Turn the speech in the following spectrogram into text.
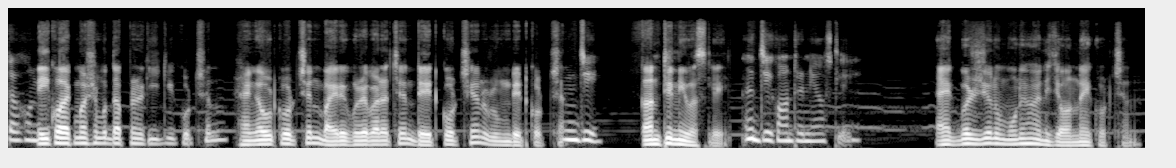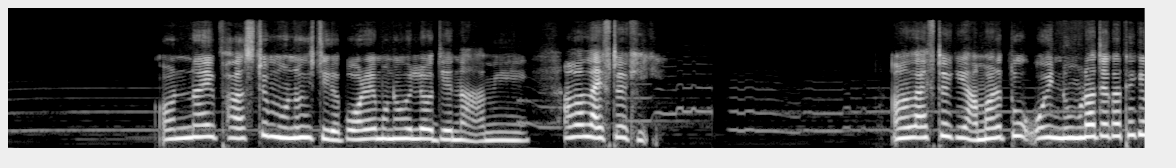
তখন এই কয়েক মাসের মধ্যে আপনারা কি কি করছেন? হ্যাং আউট করছেন বাইরে ঘুরে বেড়াচ্ছেন ডেট করছেন রুম ডেট করছেন? জি। কন্টিনিউয়াসলি জি কন্টিনিউয়াসলি একবারের জন্য মনে হয়নি যে অন্যায় করছেন। অন্যায় ফার্স্টে মনে হয়েছিল পরে মনে হলো যে না আমি আমার লাইফটা কি? আমার লাইফটা কি? আমার তো ওই নোংরা জায়গা থেকে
